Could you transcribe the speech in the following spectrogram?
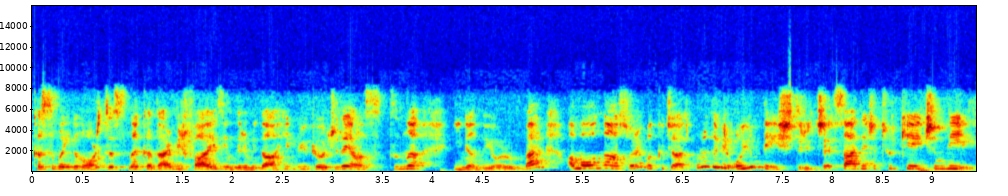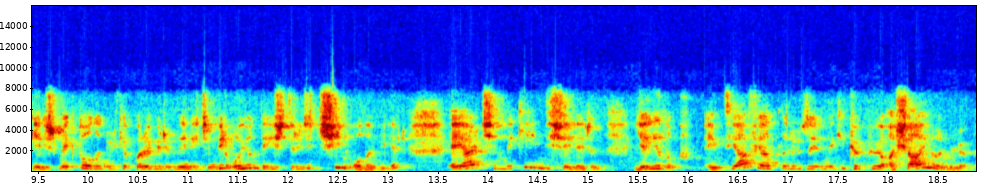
Kasım ayının ortasına kadar bir faiz indirimi dahil büyük ölçüde yansıttığına inanıyorum ben. Ama ondan sonra bakacağız. Burada bir oyun değiştirici. Sadece Türkiye için değil, gelişmekte olan ülke para birimleri için bir oyun değiştirici Çin olabilir. Eğer Çin'deki endişelerin yayılıp emtia fiyatları üzerindeki köpüğü aşağı yönlü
